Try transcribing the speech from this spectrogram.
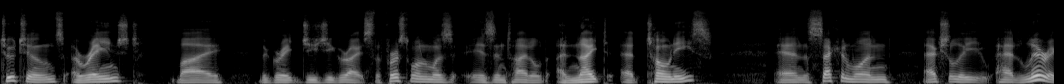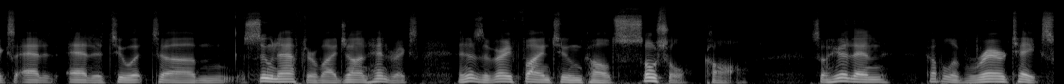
two tunes arranged by the great Gigi Gryce. The first one was is entitled "A Night at Tony's," and the second one actually had lyrics added added to it um, soon after by Jon Hendricks, and it was a very fine tune called "Social Call." So here then, a couple of rare takes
